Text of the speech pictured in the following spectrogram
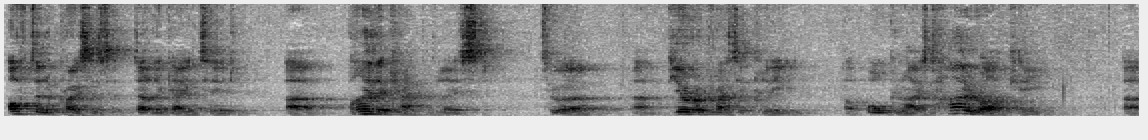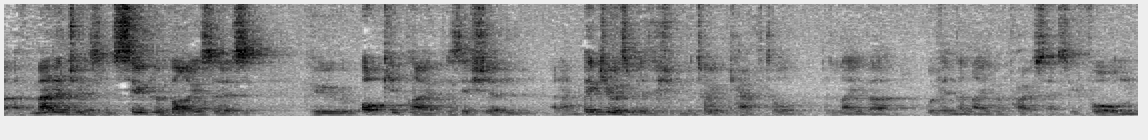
often a process that's delegated uh, by the capitalist to a, a bureaucratically uh, organised hierarchy uh, of managers and supervisors who occupy a position, an ambiguous position between capital and labour within the labour process, who form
